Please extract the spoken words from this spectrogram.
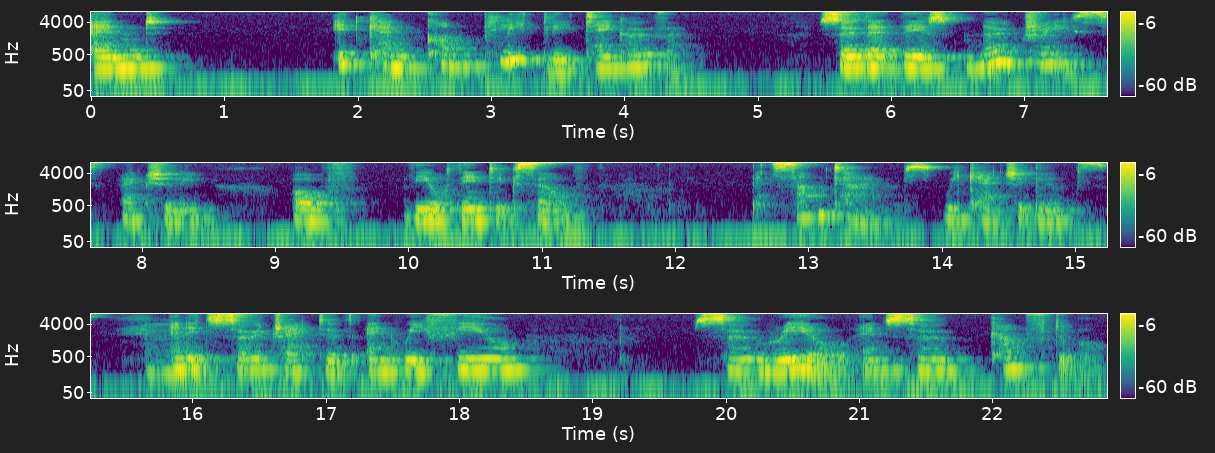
And it can completely take over so that there's no trace actually of the authentic self. But sometimes we catch a glimpse and it's so attractive and we feel so real and so comfortable.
